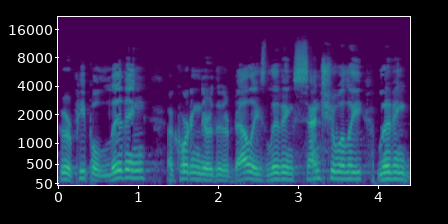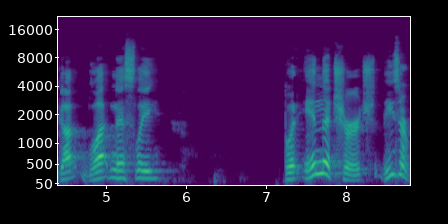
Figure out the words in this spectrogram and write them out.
who are people living according to their bellies, living sensually, living gut- gluttonously. But in the church, these are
